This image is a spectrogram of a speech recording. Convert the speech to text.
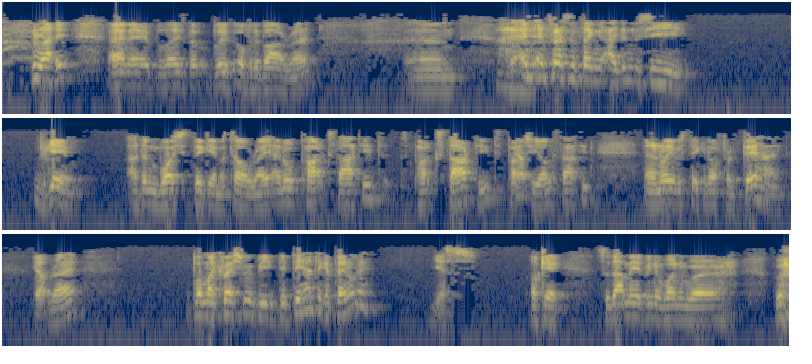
right, and uh, blazed, blazed over the bar, right. Um, an interesting thing, I didn't see the game. I didn't watch the game at all, right? I know Park started, Park started, Park yep. Young started, and I know he was taken off for Dejan, yep. right? But my question would be, did Dejan take a penalty? Yes. Okay, so that may have been the one where where,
